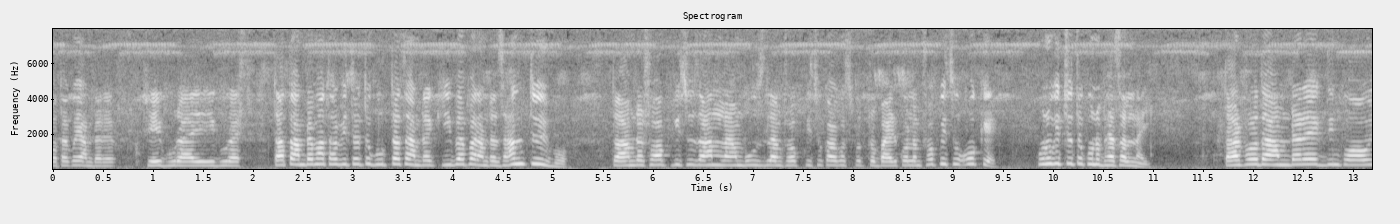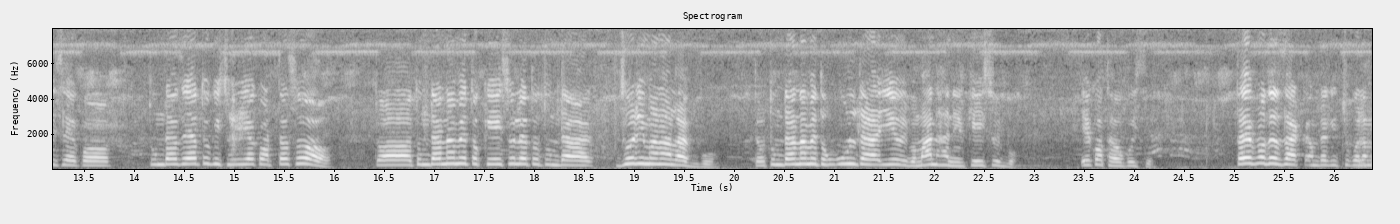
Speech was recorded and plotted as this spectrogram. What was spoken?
কথা কই আমরা সেই ঘুরাই এই ঘুরাই তা তো আমরা মাথার ভিতরে তো ঘুরতেছে আমরা কি ব্যাপার আমরা জানতে হইব। তো আমরা সব কিছু জানলাম বুঝলাম সব কিছু কাগজপত্র বাইর করলাম সব কিছু ওকে কোনো কিছুতে কোনো ভেসাল নাই। তারপরে তো আমরা একদিন কওয়া হয়েছে ক তোমরা যে এত কিছু ইয়ে করতেছ তো তোমরা নামে তো কেস হলে তো তোমরা জরিমানা লাগবো। তো তোমরা নামে তো উল্টা ইয়ে হইব মানহানির কেস হইব। এ কথাও কইছে। তারপরে যাক আমরা কিছু করলাম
